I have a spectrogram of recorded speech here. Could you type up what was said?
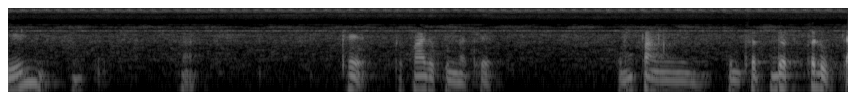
ยินเทศพระพาจะคุณนะเทศ ผมฟังคุณสะดุดสะดุดใจ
